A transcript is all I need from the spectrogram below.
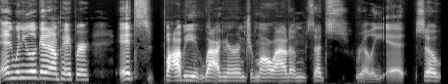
And when you look at it on paper, it's Bobby Wagner and Jamal Adams. That's really it. So,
